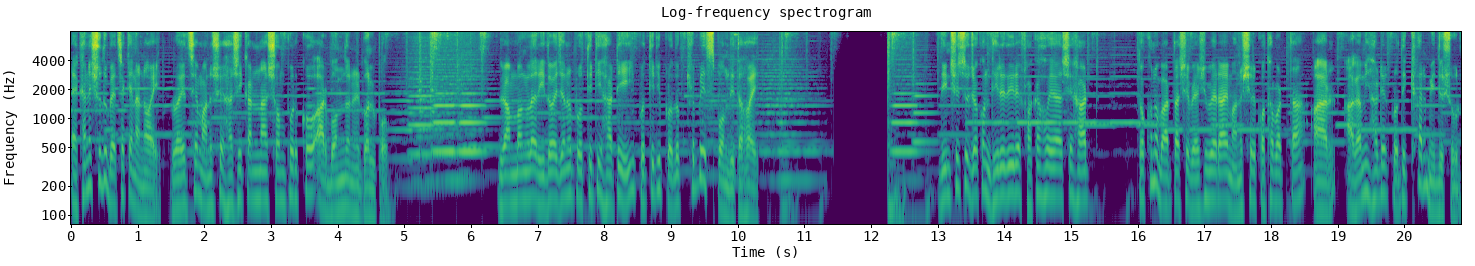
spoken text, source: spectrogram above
এখানে শুধু বেচাকেনা নয়, রয়েছে মানুষের হাসি কান্না সম্পর্ক আর বন্ধনের গল্প। গ্রাম বাংলার হৃদয় যেন প্রতিটি হাটেই প্রতিটি পদক্ষেপে স্পন্দিত হয়। দিন শেষে যখন ধীরে ধীরে ফাঁকা হয়ে আসে হাট, তখনও বার্তাসে ভেসে বেড়ায় মানুষের কথাবার্তা আর আগামী হাটের প্রতীক্ষার মৃদু সুর।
